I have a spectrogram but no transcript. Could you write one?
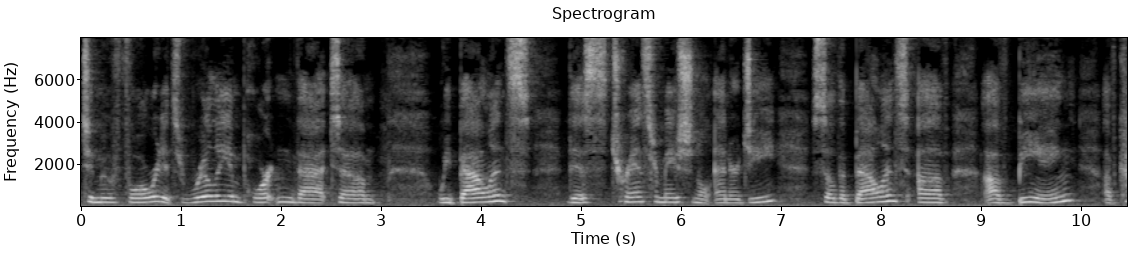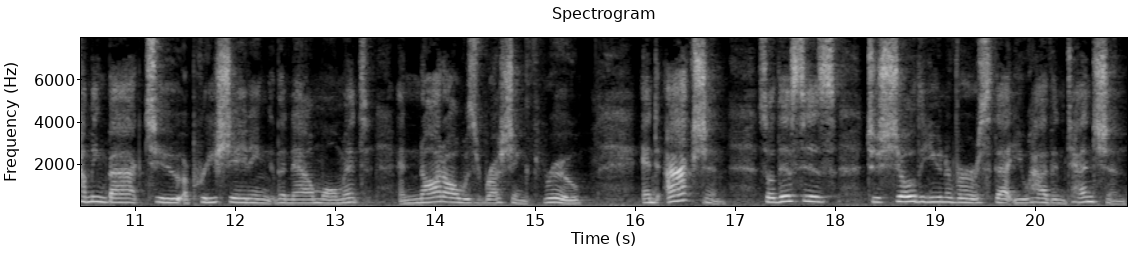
to move forward. It's really important that um, we balance this transformational energy. So the balance of of being, of coming back to appreciating the now moment and not always rushing through and action. So this is to show the universe that you have intention,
